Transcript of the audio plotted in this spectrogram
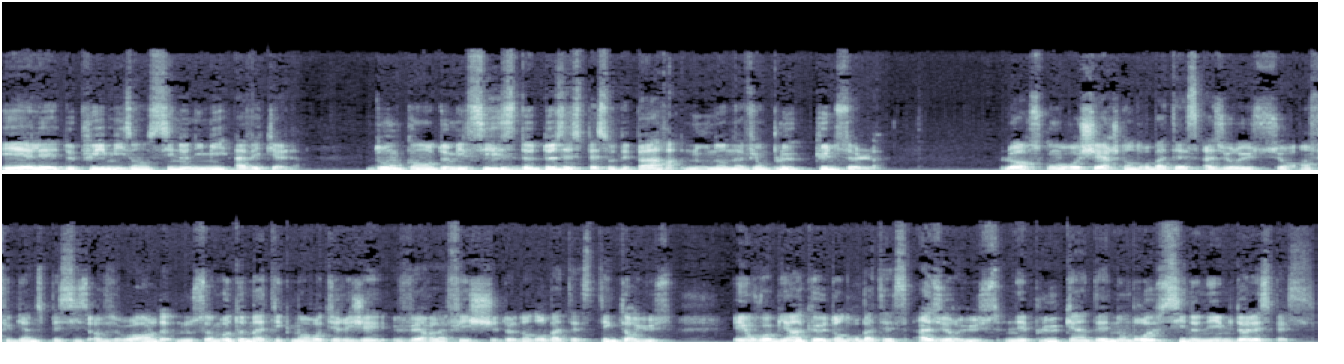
et elle est depuis mise en synonymie avec elle. Donc en 2006, de deux espèces au départ, nous n'en avions plus qu'une seule. Lorsqu'on recherche Dendrobates azurus sur Amphibian Species of the World, nous sommes automatiquement redirigés vers la fiche de Dendrobates tinctorius, et on voit bien que Dendrobates azurus n'est plus qu'un des nombreux synonymes de l'espèce.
